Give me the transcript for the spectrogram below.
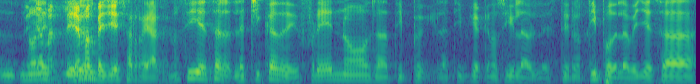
no le, llaman, belleza real, ¿no? Sí, esa, la chica de frenos, la, típica, la típica que no sigue el estereotipo de la belleza.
